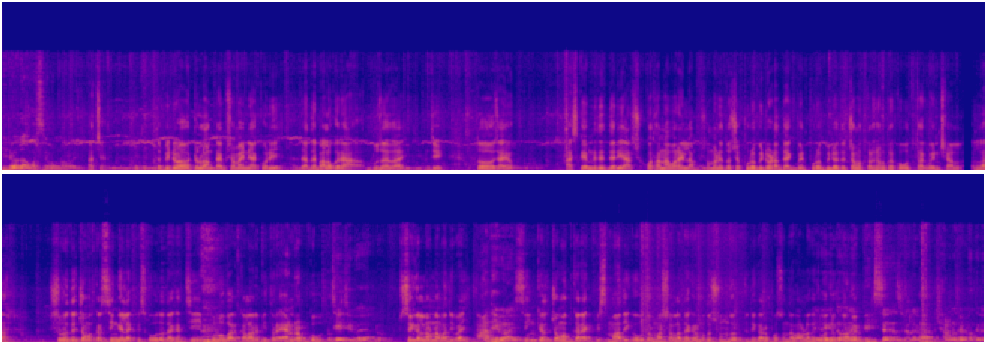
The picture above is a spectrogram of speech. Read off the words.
ভিডিও দেওয়া পসিবল না ভাই। আচ্ছা। তো ভিডিও একটু লং টাইম সময় নিয়ে করি যাতে ভালো করে বোঝা যায়। জি। তো যাই হোক আজকে এমনিতে দেরি, আর কথা না বাড়াইলাম। সম্মানীয় দর্শক, পুরো ভিডিওটা দেখবেন, পুরো ভিডিওতে চমৎকার চমৎকার কবুতর থাকবে, ইনশাআল্লাহ। শুরুতে চমৎকার সিঙ্গেল এক পিস কবুতর দেখাচ্ছি ব্লু বার কালারের ভিতরে অ্যান্ড্রপ কবুতর। জি জি ভাই আন্ডো সিঙ্গেল নন নামাদি ভাই? মাদি ভাই। সিঙ্গেল চমৎকার এক পিস মাদি কবুতর মাশাআল্লাহ দেখার মতো সুন্দর। যদি কারও পছন্দ ভালো লাগে যোগাযোগ করবেন। বিগ সাইজ আসলে। সামনে সামনে দিলে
